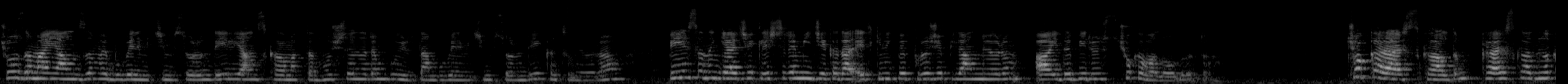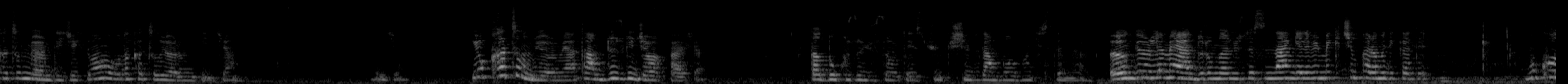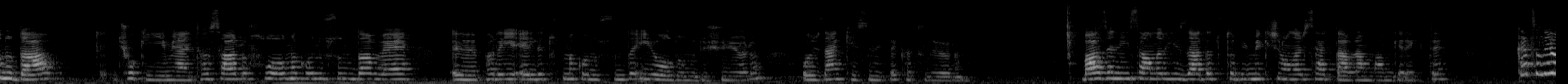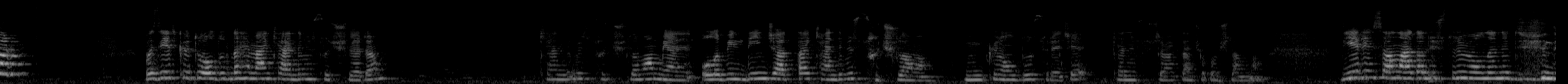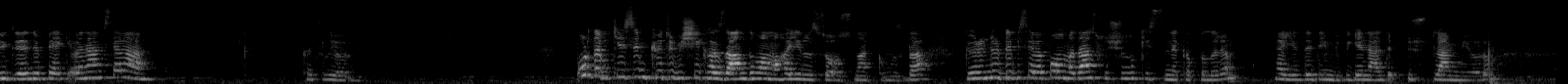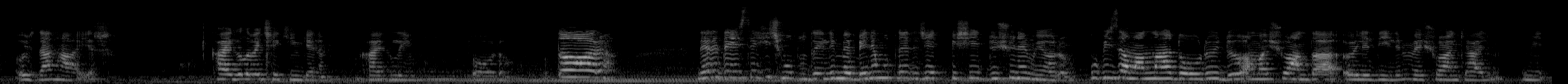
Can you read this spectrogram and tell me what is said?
Çoğu zaman yalnızım ve bu benim için bir sorun değil. Yalnız kalmaktan hoşlanırım. Bu yüzden bu benim için bir sorun değil. Katılıyorum. Bir insanın gerçekleştiremeyeceği kadar etkinlik ve proje planlıyorum. Ayda bir üst çok havalı olurdu. Çok kararsız kaldım. Kararsız kaldığımda katılmıyorum diyecektim ama buna katılıyorum diyeceğim. Diyeceğim. Yok katılmıyorum ya. Tamam düzgün cevap vereceğim. Daha 9. sorudayız çünkü şimdiden bozmak istemiyorum. Öngörülemeyen durumların üstesinden gelebilmek için paramı dikkate... Bu konuda çok iyiyim yani tasarruflu olma konusunda ve e, parayı elde tutma konusunda iyi olduğumu düşünüyorum. O yüzden kesinlikle katılıyorum. Bazen insanları hizada tutabilmek için onlara sert davranmam gerekti. Katılıyorum. Vaziyet kötü olduğunda hemen kendimi suçlarım. Kendimi suçlamam yani olabildiğince hatta kendimi suçlamam. Mümkün olduğu sürece kendimi suçlamaktan çok hoşlanmam. Diğer insanlardan üstünü ve onların ne düşündüklerini pek önemsemem. Katılıyorum. Burada bir kesin kötü bir şey kazandım ama hayırlısı olsun hakkımızda. Görünürde bir sebep olmadan suçluluk hissine kapılırım. Hayır dediğim gibi genelde üstlenmiyorum. O yüzden hayır. Kaygılı ve çekingenim. Kaygılıyım. Doğru. Doğru. Neredeyse hiç mutlu değilim ve beni mutlu edecek bir şey düşünemiyorum. Bu bir zamanlar doğruydu ama şu anda öyle değilim ve şu anki halimi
